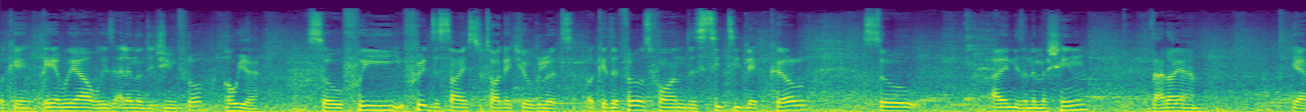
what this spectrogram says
Okay, here we are with Alan on the gym floor. Oh yeah. So three three exercises to target your glutes. Okay, the first one, the seated leg curl. So Alan is on the machine. That I am. Yeah,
